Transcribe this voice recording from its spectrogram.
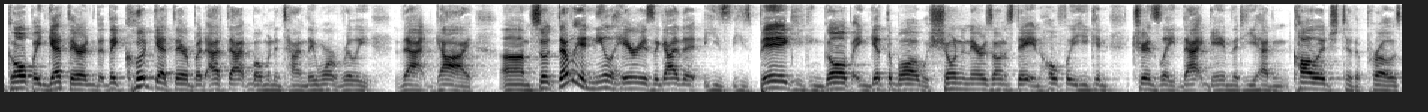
go up and get there. And they could get there, but at that moment in time, they weren't really that guy. Um, so definitely a N'Keal Harry is a guy that he's he's big. He can go up and get the ball. It was shown in Arizona State, and hopefully he can translate that game that he had in college to the pros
